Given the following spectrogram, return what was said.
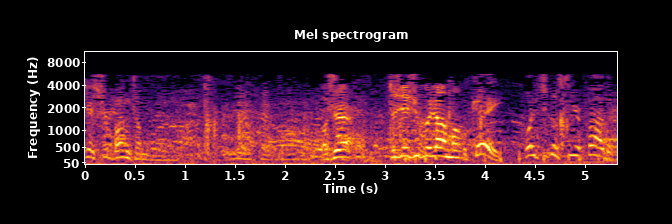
这是帮他们的。老师，直接去会战吗？Okay. Why don't you go see your father?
